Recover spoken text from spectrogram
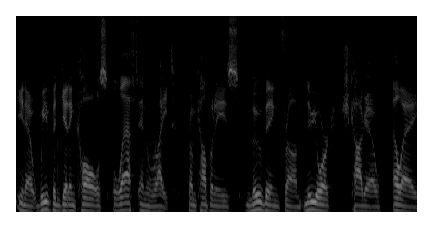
you know, we've been getting calls left and right from companies moving from New York, Chicago, LA,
